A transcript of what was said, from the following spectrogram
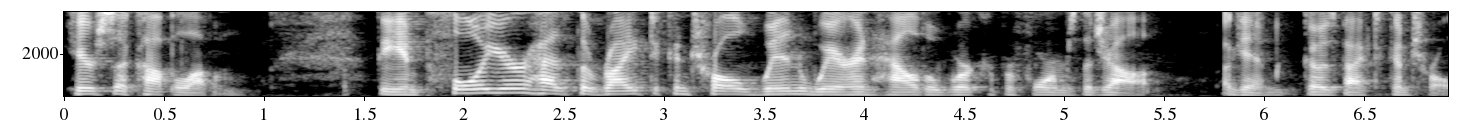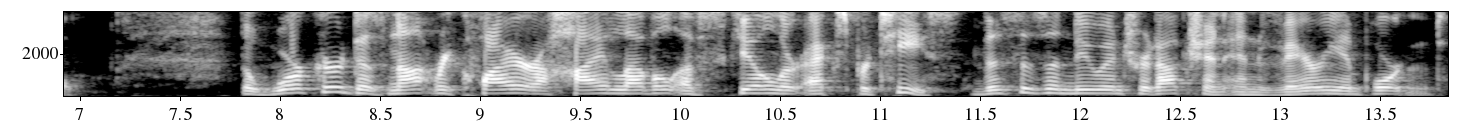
here's a couple of them. The employer has the right to control when, where, and how the worker performs the job. Again, goes back to control. The worker does not require a high level of skill or expertise. This is a new introduction and very important.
